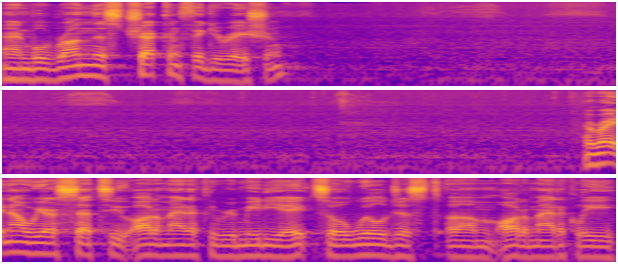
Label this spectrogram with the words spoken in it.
And we'll run this check configuration. And right now we are set to automatically remediate, so we'll just um, automatically,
